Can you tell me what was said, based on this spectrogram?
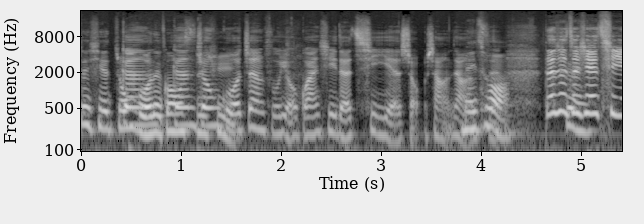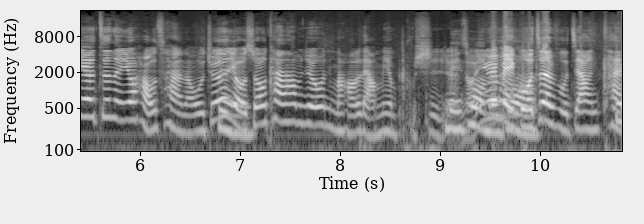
这些中国的公司跟中国政府有关系的企业手上，这样没错。但是这些企业真的又好惨了。我觉得有时候看他们，就你们好两面不是人。没错，因为美国政府这样看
